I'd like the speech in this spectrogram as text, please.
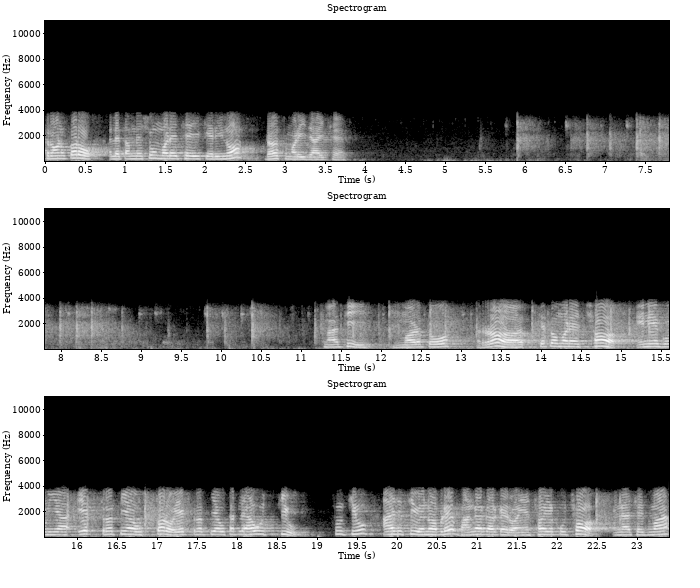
ત્રણ કરો, એટલે તમને શું મળે છે? એ કેરીનો રસ મળી જાય છે. માંથી મળતો રસ કેટલો મળે? છ. એને ગુણ્યા એક તૃતીયાંશ કરો. એક તૃતીયાંશ એટલે આવું જ થયું. શું થયું? આ જ થયું. એનો આપણે ભાગાકાર કર્યો. અહીંયા છ એકુ છ. એના છેદમાં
